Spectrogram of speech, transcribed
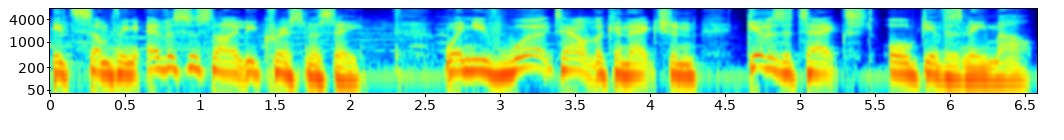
It's something ever so slightly Christmassy. When you've worked out the connection, give us a text or give us an email.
